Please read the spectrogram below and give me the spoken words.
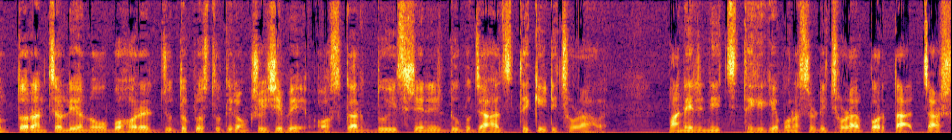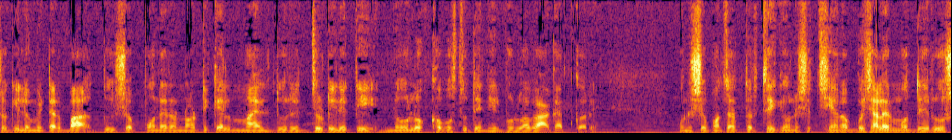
উত্তরাঞ্চলীয় নৌবহরের যুদ্ধ প্রস্তুতির অংশ হিসেবে অস্কার দুই শ্রেণির ডুবো জাহাজ থেকে এটি ছোড়া হয়। পানির নিচ থেকে ক্ষেপণাস্ত্রটি ছোড়ার পর তা চারশো কিলোমিটার বা দুইশো পনেরো নটিক্যাল মাইল দূরের জটিল একটি নৌ লক্ষ্যবস্তুতে নির্ভুলভাবে আঘাত করে। উনিশশো পঁচাত্তর থেকে উনিশশো ছিয়ানব্বই সালের মধ্যে রুশ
